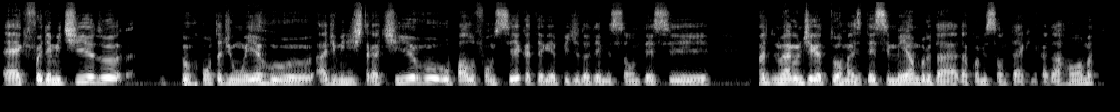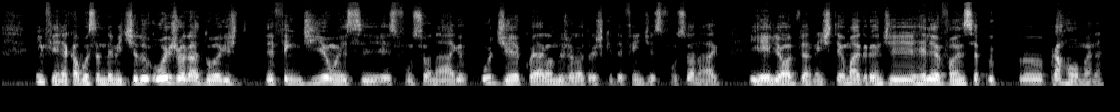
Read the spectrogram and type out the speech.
É, que foi demitido por conta de um erro administrativo. O Paulo Fonseca teria pedido a demissão desse não era um diretor, mas desse membro da, da comissão técnica da Roma. Enfim, ele acabou sendo demitido. Os jogadores defendiam esse, esse funcionário. O Dzeko era um dos jogadores que defendia esse funcionário. E ele, obviamente, tem uma grande relevância para Roma. Né?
